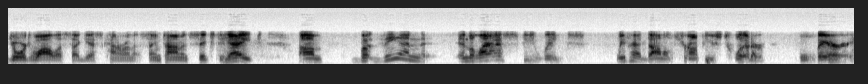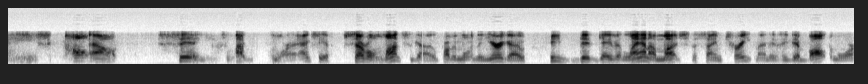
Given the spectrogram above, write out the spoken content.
George Wallace, I guess, kind of around that same time in '68. Um, but then in the last few weeks, we've had Donald Trump use Twitter where he's called out cities like Baltimore. Actually, several months ago, probably more than a year ago, he did gave Atlanta much the same treatment as he did Baltimore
